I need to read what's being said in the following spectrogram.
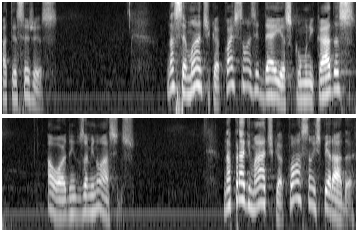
ATCGs. Na semântica, quais são as ideias comunicadas? A ordem dos aminoácidos. Na pragmática, qual a ação esperada?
